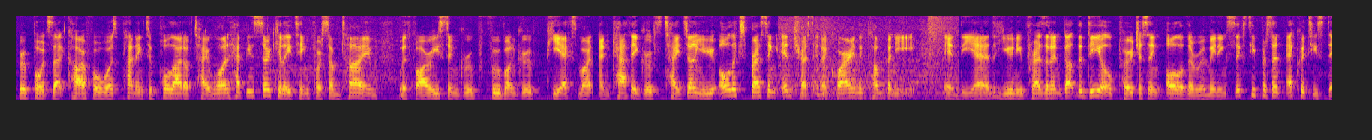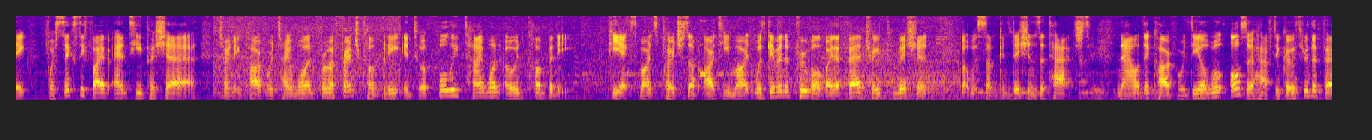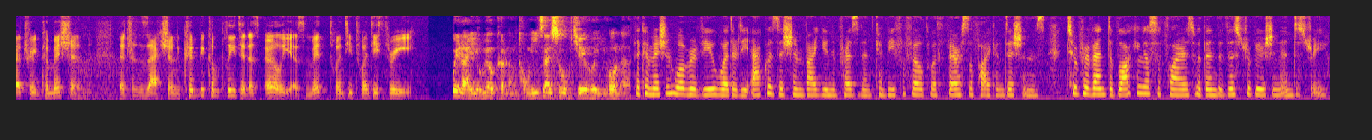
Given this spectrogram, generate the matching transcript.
Reports that Carrefour was planning to pull out of Taiwan had been circulating for some time, with Far Eastern Group, Fubon Group, PX Mart, and Cathay Group's Tai Zhengyu all expressing interest in acquiring the company. In the end, Uni president got the deal, purchasing all of the remaining 60% equity stake for 65 NT per share, turning Carrefour Taiwan from a French company into a fully Taiwan-owned company. PX Mart's purchase of RT Mart was given approval by the Fair Trade Commission, but with some conditions attached. Now, the Carrefour deal will also have to go through the Fair Trade Commission. The transaction could be completed as early as mid 2023. The Commission will review whether the acquisition by Uni-President can be fulfilled with fair supply conditions to prevent the blocking of suppliers within the distribution industry.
